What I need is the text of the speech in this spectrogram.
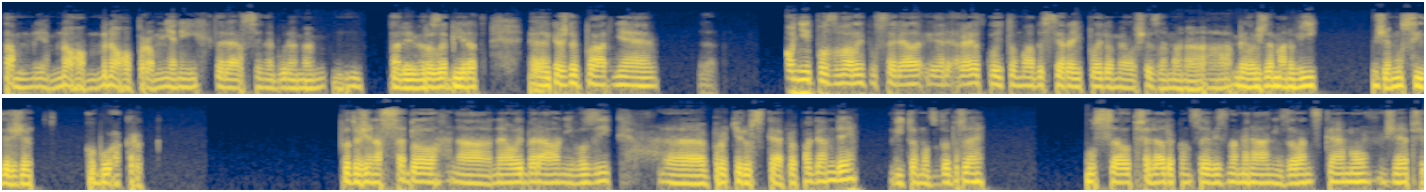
tam je mnoho, mnoho proměných, které asi nebudeme tady rozebírat. Každopádně Oni pozvali Puse Riot kvůli tomu, aby si rejpli do Miloše Zemana a Miloš Zeman ví, že musí držet hubu a krok protože nasedl na neoliberální vozík e, proti ruské propagandy, ví to moc dobře, musel předat dokonce vyznamenání Zelenskému, že při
